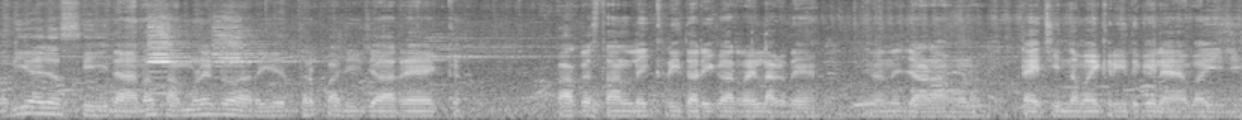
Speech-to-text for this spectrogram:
ਵਧੀਆ ਜਿਹਾ ਸੀਨ ਆ ਨਾ ਸਾਹਮਣੇ ਤੋਂ ਆ ਰਹੀ ਹੈ ਇੱਧਰ ਭਾਜੀ ਜਾ ਰਹੇ ਆ ਇੱਕ ਪਾਕਿਸਤਾਨ ਲਈ ਖਰੀਦਦਾਰੀ ਕਰ ਰਹੇ ਲੱਗਦੇ ਆ। ਇਹਨਾਂ ਨੇ ਜਾਣਾ ਹੁਣ। ਟੈਚੀ ਨਵਾਂ ਹੀ ਖਰੀਦ ਕੇ ਲਿਆ ਬਾਈ ਜੀ।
